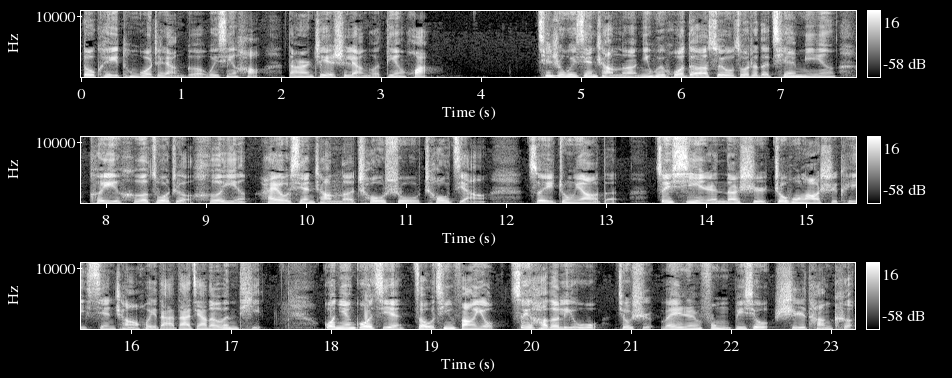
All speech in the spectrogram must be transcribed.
都可以通过这两个微信号。当然，这也是两个电话。签售会现场呢，您会获得所有作者的签名，可以和作者合影，还有现场的抽书抽奖。最重要的、最吸引人的是，周红老师可以现场回答大家的问题。过年过节走亲访友，最好的礼物就是为人父母必修十堂课。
